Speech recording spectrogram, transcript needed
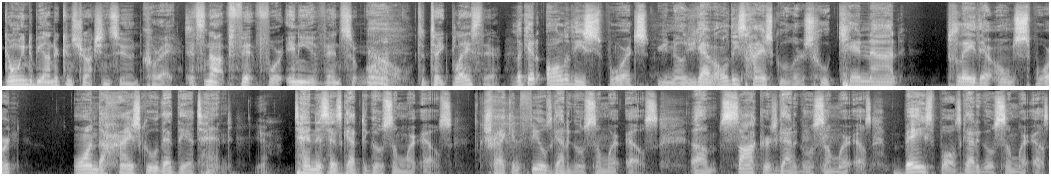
going to be under construction soon, Correct. It's not fit for any events or No. to take place there. Look at all of these sports. You know, you have all these high schoolers who cannot play their own sport on the high school that they attend. Yeah. Tennis has got to go somewhere else. Track and field's got to go somewhere else. Um, soccer's got to go somewhere else. Baseball's got to go somewhere else.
